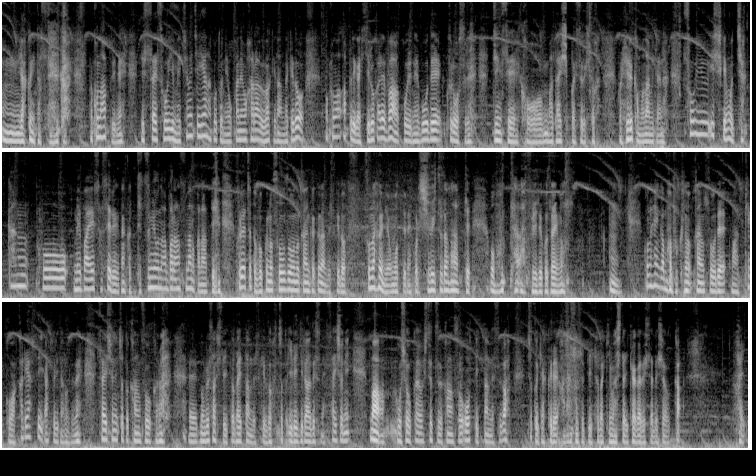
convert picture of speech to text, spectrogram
う、うん、役に立つというかまこのアプリね実際そういうめちゃめちゃ嫌なことにお金を払うわけなんだけどまこのアプリが広がればこういう寝坊で苦労する人生こう、まあ、大失敗する人がこれ減るかもなみたいなそういう意識も若干こう芽生えさせるなんか絶妙なバランスなのかなっていうこれはちょっと僕の想像の感覚なんですけどそんな風に思ってねこれ秀逸だなって思ったアプリでございます。うんこの辺がまあ僕の感想で、まあ、結構分かりやすいアプリなのでね、最初にちょっと感想からえ述べさせていただいたんですけれど、ちょっとイレギュラーですね。最初に、まあ、ご紹介をしつつ感想をって言ったんですが、ちょっと逆で話させていただきました。いかがでしたでしょうか？はい。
